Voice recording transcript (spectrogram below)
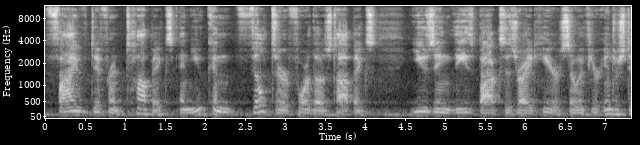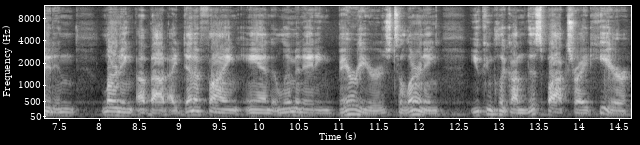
five different topics, and you can filter for those topics using these boxes right here. So if you're interested in learning about identifying and eliminating barriers to learning, you can click on this box right here.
